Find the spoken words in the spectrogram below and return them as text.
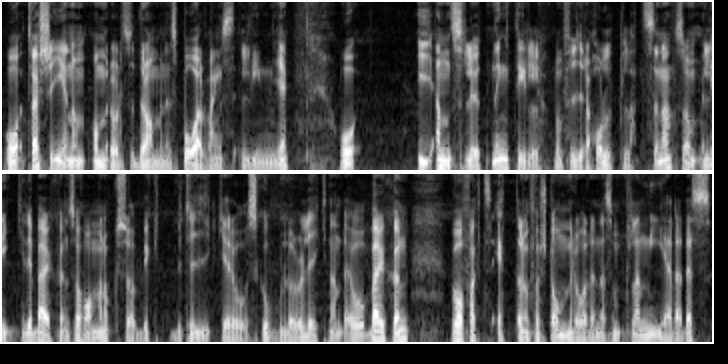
Och tvärs igenom området så drar man en spårvagnslinje. Och i anslutning till de fyra hållplatserna som ligger i Bergsjön så har man också byggt butiker och skolor och liknande. Och Bergsjön var faktiskt ett av de första områdena som planerades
